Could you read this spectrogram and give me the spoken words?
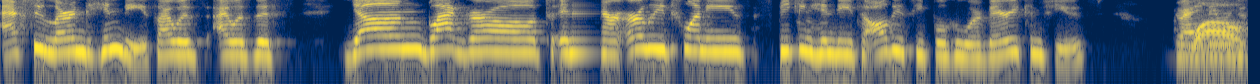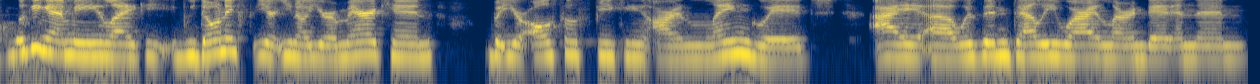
I actually learned Hindi. So I was I was this young black girl in her early 20s speaking Hindi to all these people who were very confused. Right? Wow. They were just looking at me like we don't ex- you're, you know you're American, but you're also speaking our language. I uh, was in Delhi where I learned it, and then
